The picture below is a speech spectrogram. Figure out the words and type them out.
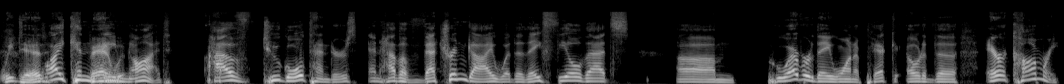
We did. Why can Man, they we- not have two goaltenders and have a veteran guy, whether they feel that's um, whoever they want to pick out of the Eric Comrie.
